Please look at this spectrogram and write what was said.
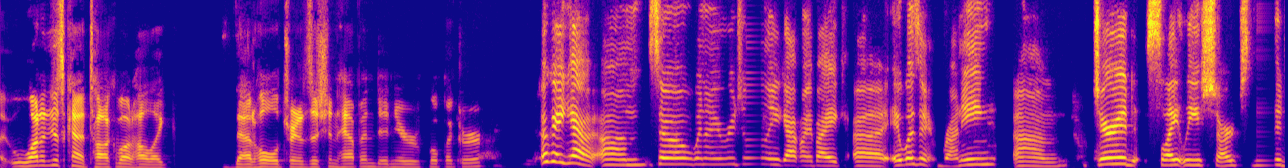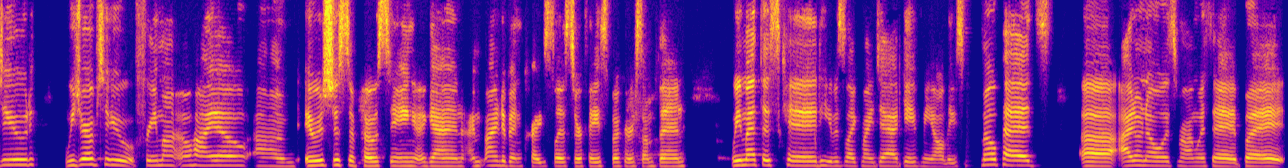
I want to just kind of talk about how like that whole transition happened in your moped career? Okay, yeah. Um, so when I originally got my bike, uh, it wasn't running. Um, Jared slightly sharked the dude. We drove to Fremont, Ohio. Um, it was just a posting again. I might have been Craigslist or Facebook or something. We met this kid. He was like, My dad gave me all these mopeds. Uh, I don't know what's wrong with it, but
